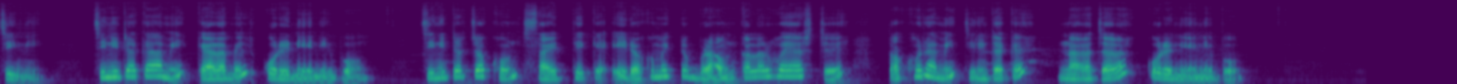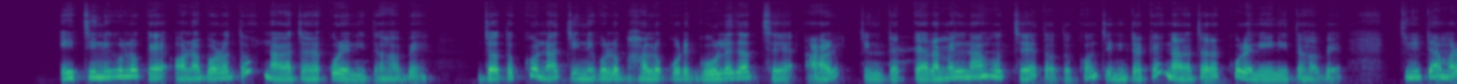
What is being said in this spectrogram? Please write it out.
চিনি। চিনিটাকে আমি ক্যারামেল করে নিয়ে নিব। চিনিটার যখন সাইড থেকে এইরকম একটু ব্রাউন কালার হয়ে আসছে, তখন আমি চিনিটাকে নাড়াচাড়া করে নিয়ে নেব। এই চিনিগুলোকে অনবরত নাড়াচাড়া করে নিতে হবে। যতক্ষণ না চিনিগুলো ভালো করে গলে যাচ্ছে আর চিনিটা ক্যারামেল না হচ্ছে, ততক্ষণ চিনিটাকে নাড়াচাড়া করে নিয়ে নিতে হবে। চিনিটা আমার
